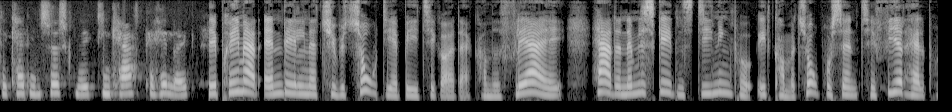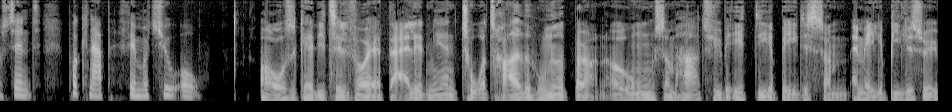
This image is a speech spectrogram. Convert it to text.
det kan din søskende ikke, din kæreste kan heller ikke. Det er primært andelen af type 2-diabetikere, der er kommet flere af. Her er der nemlig sket en stigning på 1,2 procent til 4,5 procent på knap 25 år. Og så kan jeg lige tilføje, at der er lidt mere end 3200 børn og unge, som har type 1-diabetes, som Amalie Billesø.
